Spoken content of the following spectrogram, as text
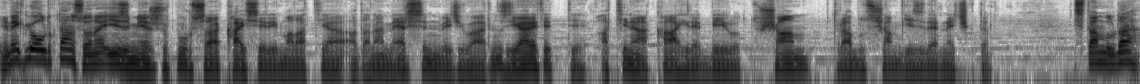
Emekli olduktan sonra İzmir, Bursa, Kayseri, Malatya, Adana, Mersin ve civarını ziyaret etti. Atina, Kahire, Beyrut, Şam, Trablus-Şam gezilerine çıktı. İstanbul'da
